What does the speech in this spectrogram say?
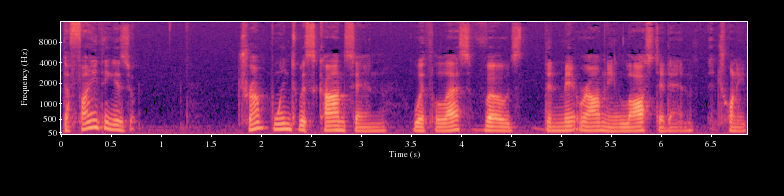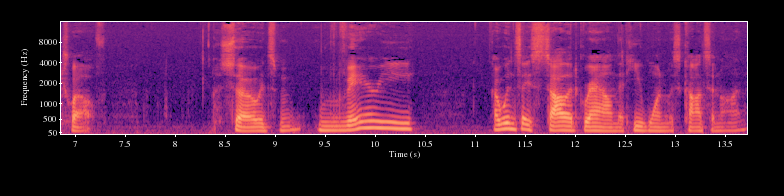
The funny thing is, Trump wins Wisconsin with less votes than Mitt Romney lost it in in 2012. So it's very, I wouldn't say solid ground that he won Wisconsin on.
